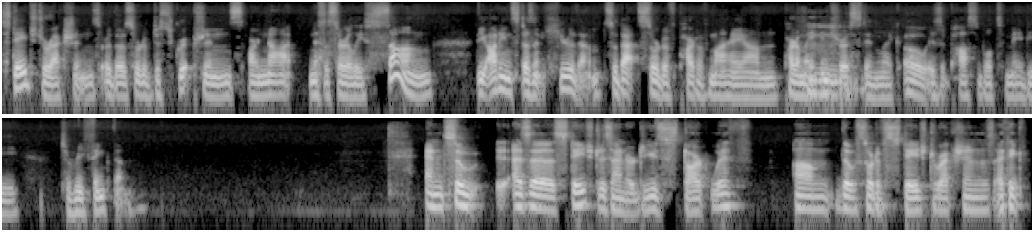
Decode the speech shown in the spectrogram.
stage directions or those sort of descriptions are not necessarily sung, the audience doesn't hear them. So that's sort of part of my um, part of my mm. interest in like, oh, is it possible to maybe to rethink them? And so, as a stage designer, do you start with um, those sort of stage directions? I think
